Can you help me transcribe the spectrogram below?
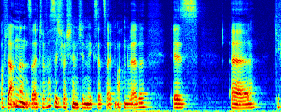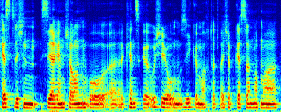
Auf der anderen Seite, was ich wahrscheinlich in nächster Zeit machen werde, ist äh, die restlichen Serien schauen, wo äh, Kensuke Ushio Musik gemacht hat, weil ich habe gestern nochmal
